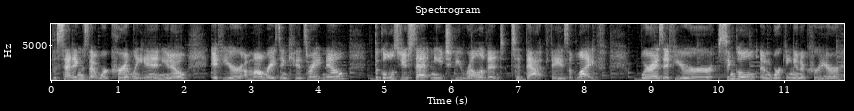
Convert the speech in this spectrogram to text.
the settings that we're currently in, you know. If you're a mom raising kids right now, the goals you set need to be relevant to that phase of life. Whereas if you're single and working in a career,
